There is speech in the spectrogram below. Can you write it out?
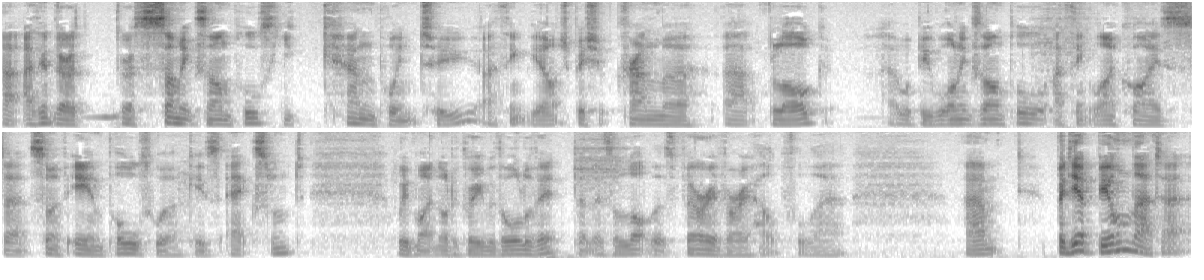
Uh, I think there are there are some examples you can point to. I think the Archbishop Cranmer uh, blog uh, would be one example. I think likewise uh, some of Ian Paul's work is excellent. We might not agree with all of it, but there's a lot that's very very helpful there. Um, but yet, beyond that, uh,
